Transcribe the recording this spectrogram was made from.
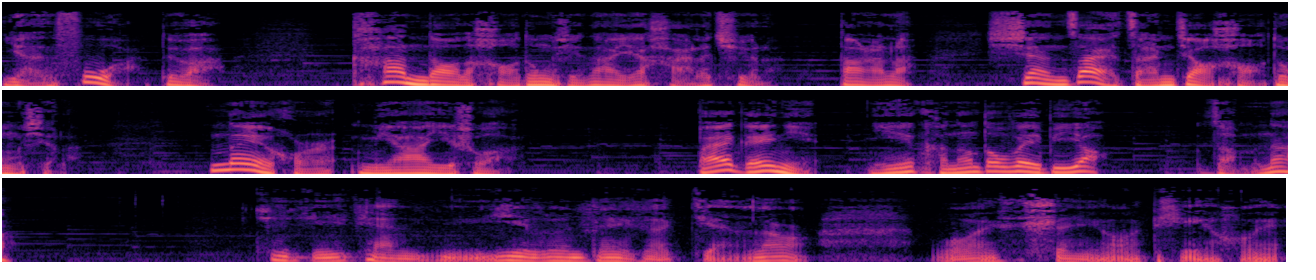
眼富啊，对吧？看到的好东西那也海了去了。当然了，现在咱叫好东西了。那会儿米阿姨说：“白给你，你可能都未必要。”怎么呢？这几天你议论这个捡漏，我深有体会。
